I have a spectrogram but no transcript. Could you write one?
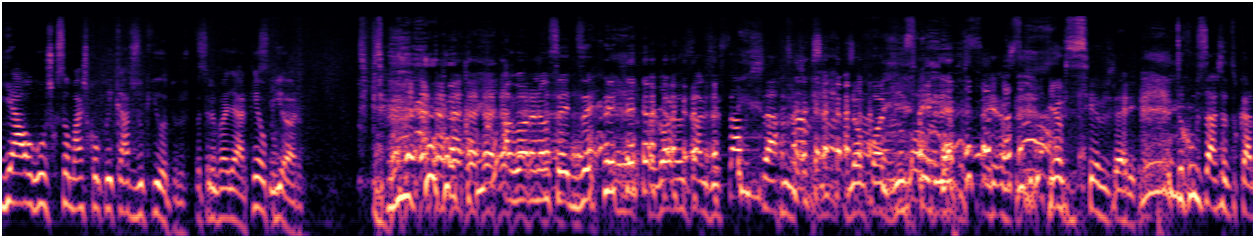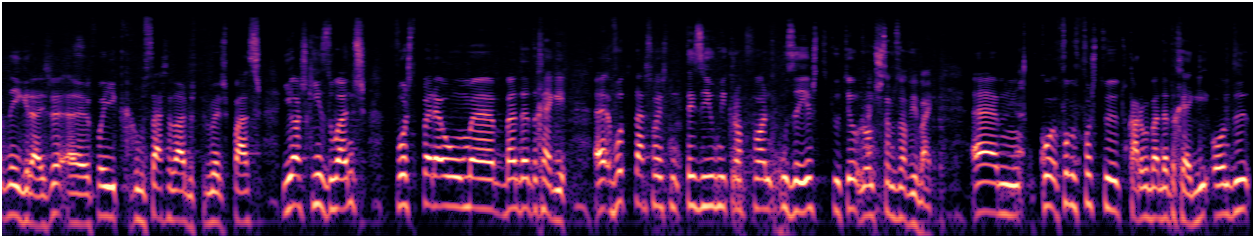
E há alguns que são mais complicados do que outros para trabalhar. Quem é o Sim. pior? Agora não sei dizer. Agora não sabes dizer, sabes, sabes. Não podes dizer, eu percebo. Eu percebo, Jério. Tu começaste a tocar na igreja, eh, foi aí que começaste a dar os primeiros passos e aos 15 anos foste para uma banda de reggae. Eh, Vou-te dar só este. Tens aí o microfone, usa este que o teu não nos estamos a ouvir bem. Fomos- Foste tocar uma banda de reggae onde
